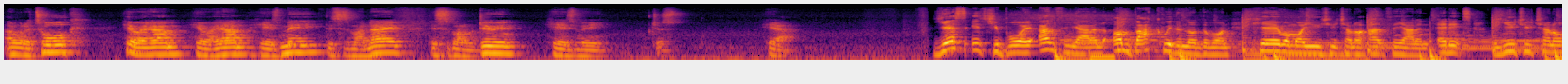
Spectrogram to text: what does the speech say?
I'm going to talk. Here I am, here I am, here's me, this is my name, this is what I'm doing, here's me, just here. Yes, it's your boy Anthony Allen. I'm back with another one here on my YouTube channel, Anthony Allen Edits, the YouTube channel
